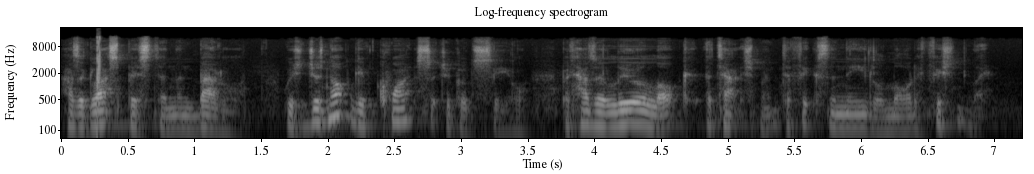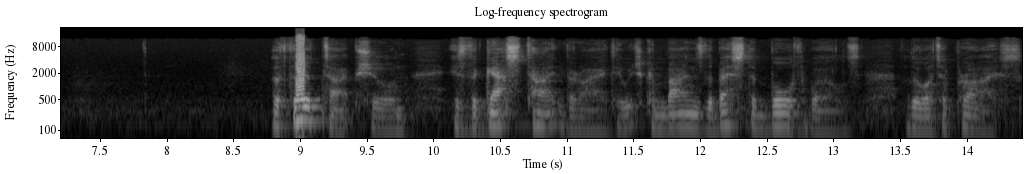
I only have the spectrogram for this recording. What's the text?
has a glass piston and barrel which does not give quite such a good seal but has a Luer lock attachment to fix the needle more efficiently. The third type shown is the gas-tight variety which combines the best of both worlds though at a price.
